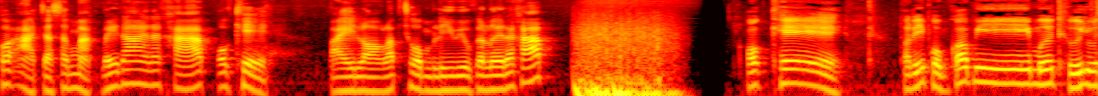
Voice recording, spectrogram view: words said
ก็อาจจะสมัครไม่ได้นะครับ โอเค ไปลองรับชมรีวิวกันเลยนะครับ โอเค ตอนนี้ผมก็มีมือถืออยู่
